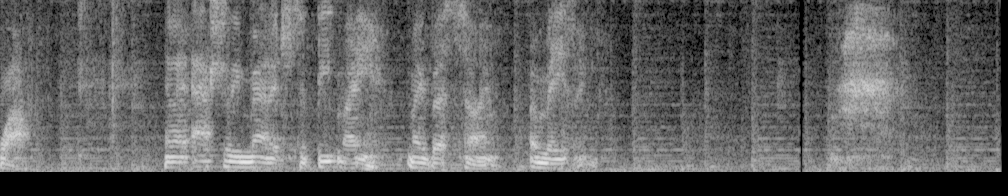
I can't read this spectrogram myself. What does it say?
Wow. And I actually managed to beat my my best time. Amazing.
